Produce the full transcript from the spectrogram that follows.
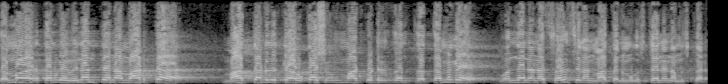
ತಮ್ಮ, ತಮಗೆ ವಿನಂತಿಯನ್ನ ಮಾಡ್ತಾ ಮಾತನಾಡೋದಕ್ಕೆ ಅವಕಾಶ ಮಾಡಿಕೊಟ್ಟಿರ್ತಂತ ತಮಗೆ ಒಂದೇ ನನ್ನ ಸಲ್ಲಿಸಿ ನನ್ನ ಮಾತನ್ನು ಮುಗಿಸ್ತೇನೆ. ನಮಸ್ಕಾರ.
